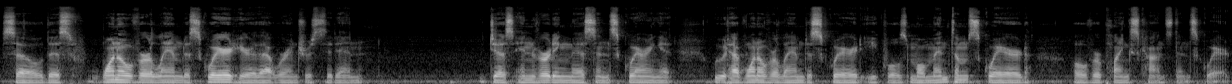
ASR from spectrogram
So this 1 over lambda squared here that we're interested in, just inverting this and squaring it, we would have 1 over lambda squared equals momentum squared over Planck's constant squared.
